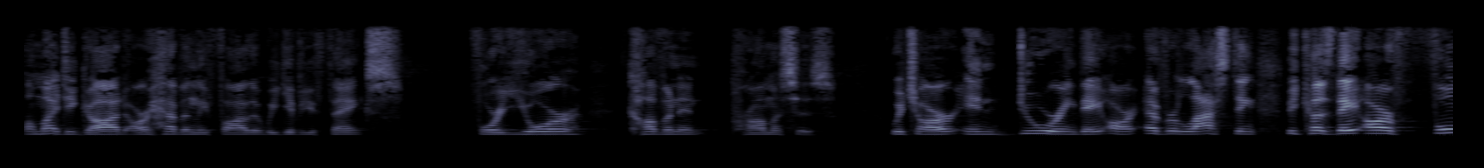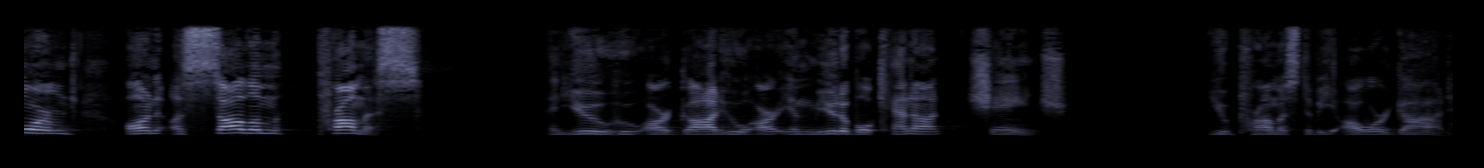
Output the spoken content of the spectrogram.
Almighty God, our Heavenly Father, we give you thanks for your covenant promises, which are enduring. They are everlasting because they are formed on a solemn promise. And you, who are God, who are immutable, cannot change. You promise to be our God,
